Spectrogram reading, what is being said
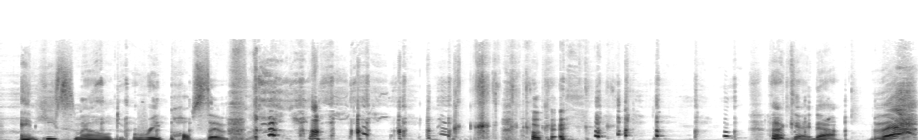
and he smelled repulsive. Okay. Okay, now that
